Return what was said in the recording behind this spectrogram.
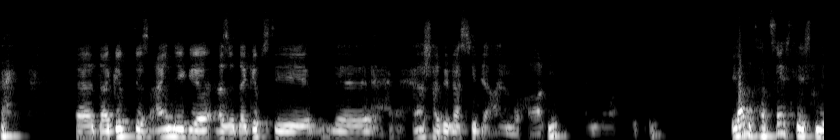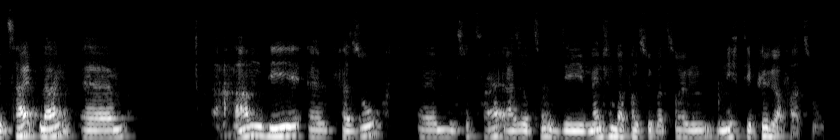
Äh, da gibt es einige, also da gibt es die äh, Herrscherdynastie der Almohaden. Die haben tatsächlich eine Zeit lang ähm, haben die äh, versucht, ähm, zu also zu, die Menschen davon zu überzeugen, nicht die Pilgerfahrt zu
